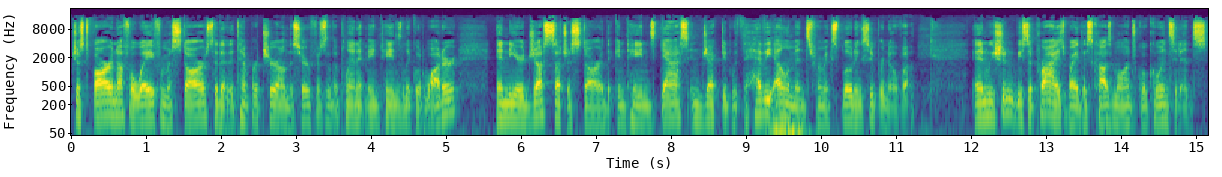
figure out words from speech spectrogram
Just far enough away from a star so that the temperature on the surface of the planet maintains liquid water, and near just such a star that contains gas injected with the heavy elements from exploding supernova. And we shouldn't be surprised by this cosmological coincidence.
